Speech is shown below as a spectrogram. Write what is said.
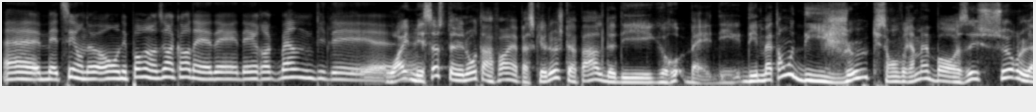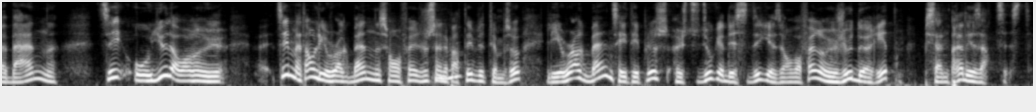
Mais tu sais, on n'est pas rendu encore dans des, des rock bands puis des. Ouais, mais ça, c'est une autre affaire parce que là, je te parle de des gros. Ben, des, des. Mettons des jeux qui sont vraiment basés sur le ban. Tu sais, au lieu d'avoir un. Euh, Tu sais, mettons les rock bands, si on fait juste un aparté vite comme ça, les rock bands, ça a été plus un studio qui a décidé qu'il a dit on va faire un jeu de rythme, puis ça nous prend des artistes.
